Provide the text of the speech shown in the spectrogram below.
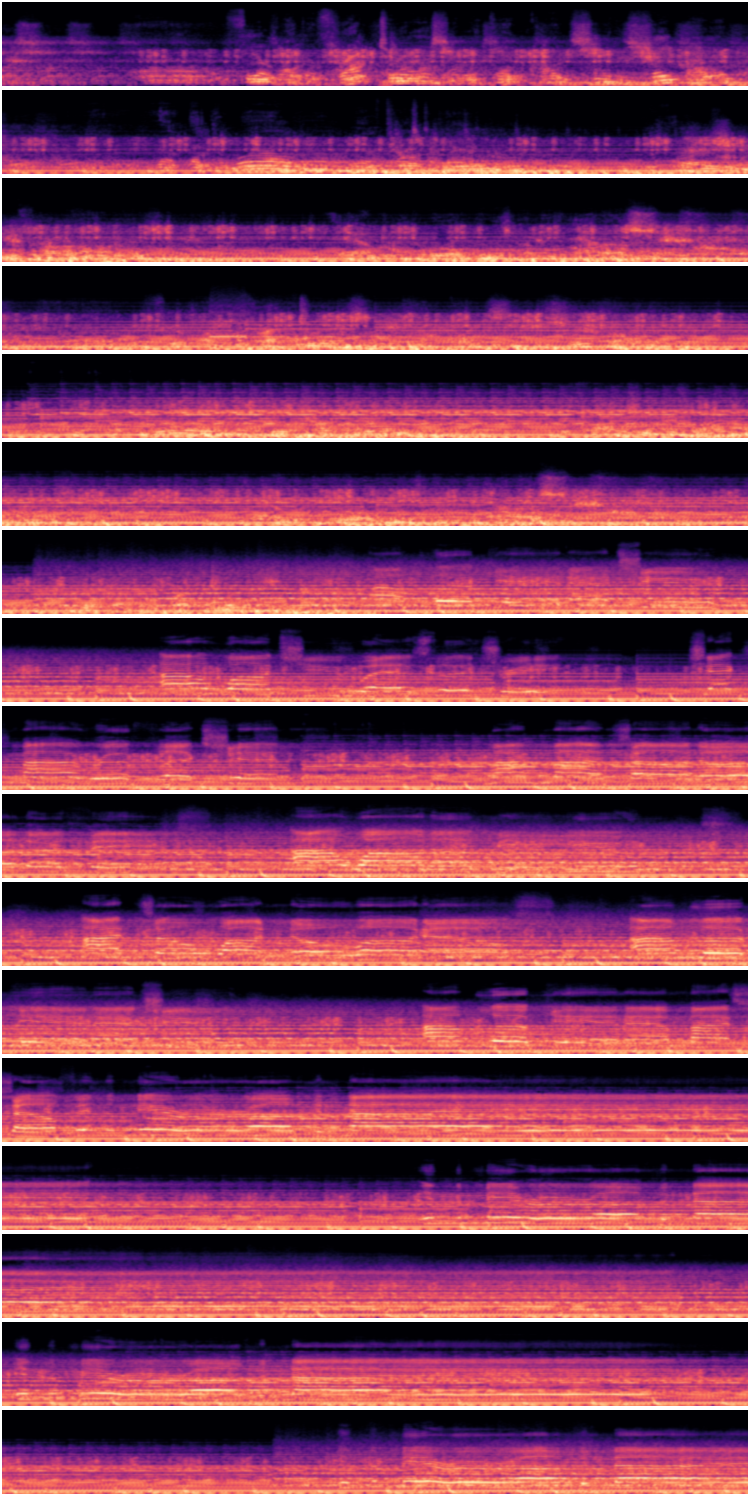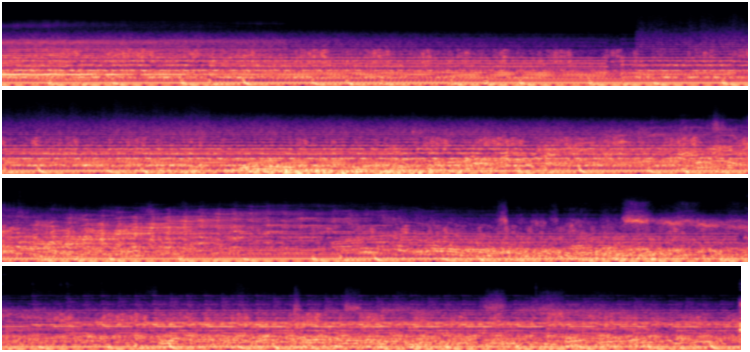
uh, feels like a threat to us, and we can't quite see the shape of it. That, that the world we have trusted in Thank you.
